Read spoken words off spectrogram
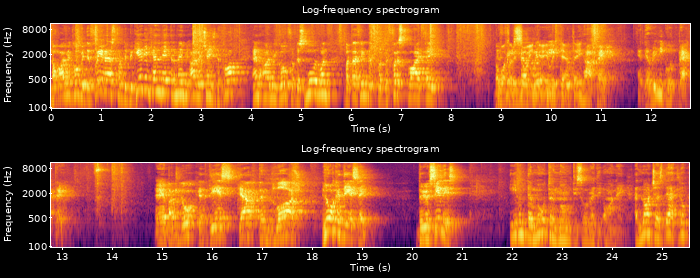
Now I will go with the free rest for the beginning and later maybe I will change the prop and I will go for the smaller one. But I think that for the first flight, eh, But what are they doing, eh, with that, eh? Enough, eh? And they're really good back there. Eh, but look at this, Captain Blaz. Look at this, eh? Do you see this? Even the motor mount is already on, eh? And not just that, look.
